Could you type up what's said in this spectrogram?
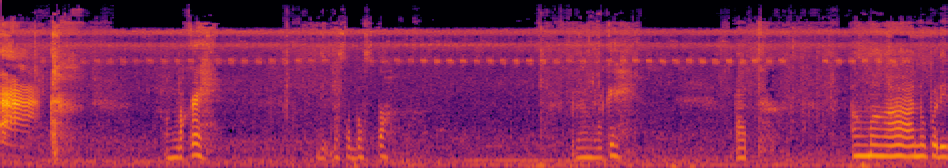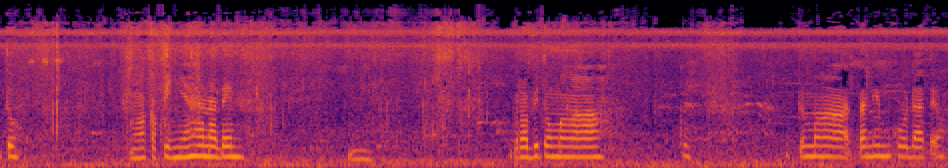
Ah! Ang laki. Hindi basta-basta. Ang laki. At ang mga ano pa dito. Mga kapinyahan natin. Hmm. Grabe itong mga itong mga tanim ko dati oh.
